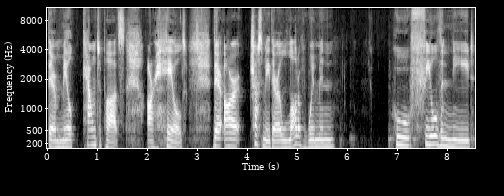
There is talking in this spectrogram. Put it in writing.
their male counterparts are hailed. There are, trust me, there are a lot of women who feel the need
